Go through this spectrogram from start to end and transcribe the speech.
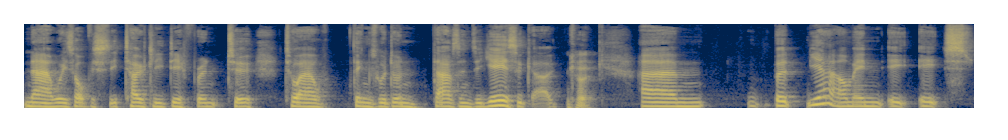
now is obviously totally different to to how things were done thousands of years ago. Okay. Um, but yeah, I mean, it, it's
